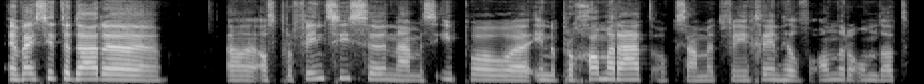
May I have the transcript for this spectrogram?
En wij zitten daar uh, als provincies namens IPO in de programmaraad, ook samen met VNG en heel veel anderen, om dat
